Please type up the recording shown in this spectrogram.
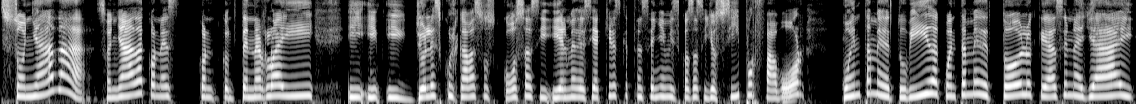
soñada, soñada con, con, tenerlo ahí y, yo le esculcaba sus cosas y, y, él me decía, ¿quieres que te enseñe mis cosas? Y yo, sí, por favor cuéntame de tu vida, cuéntame de todo lo que hacen allá y,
